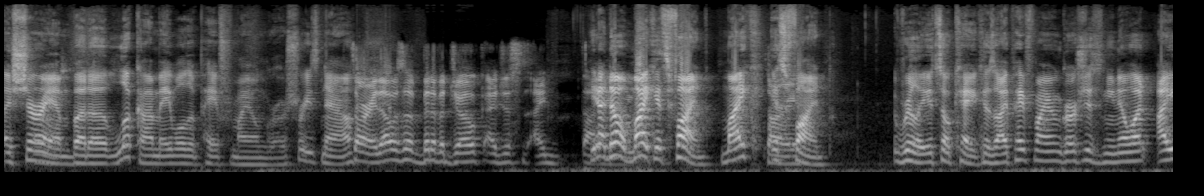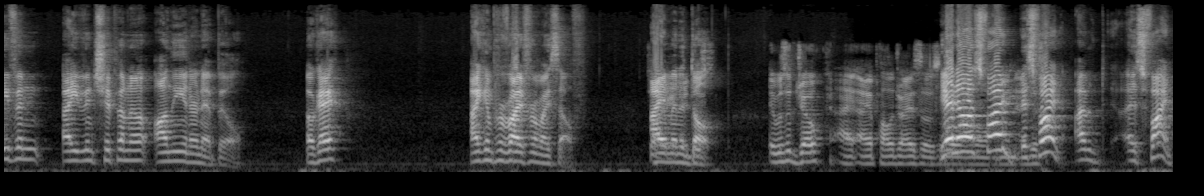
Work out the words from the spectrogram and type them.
I sure Oh. am. But uh, look, I'm able to pay for my own groceries now. Sorry, that was a bit of a joke. I just I. Thought Yeah, no, Mike, it's fine. Mike, it's Sorry. fine. Really, it's okay because I pay for my own groceries, and you know what? I even I even chip in a, on the internet bill. Okay, I can provide for myself. I am an I adult. just- It was a joke. I, I apologize. A Yeah, no, it's out of line. fine. It's just- fine. I'm. It's fine,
